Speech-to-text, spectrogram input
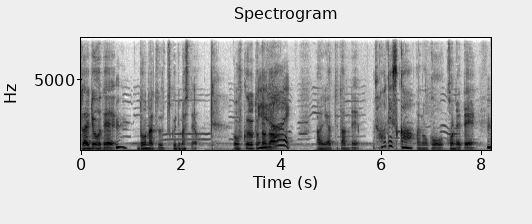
材料でうん。ドーナツ作りましたよ。お袋とかが偉い。あのやってたんで、そうですか。あのこうこねて、うん。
